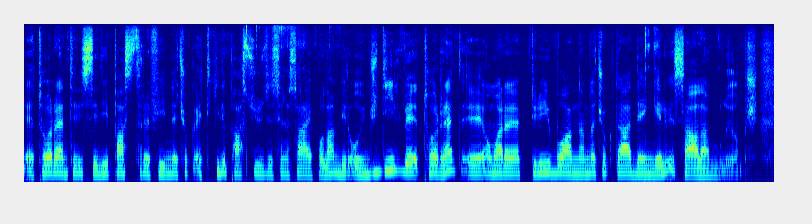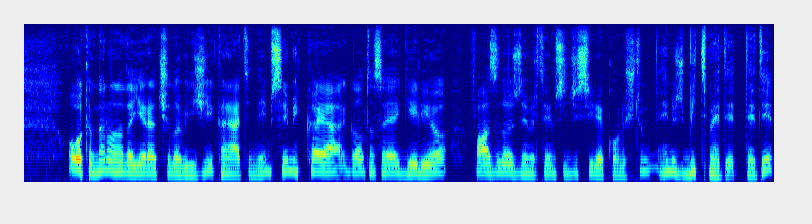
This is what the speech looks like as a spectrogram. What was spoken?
e, Torrent'in istediği pas trafiğinde çok etkili pas yüzdesine sahip olan bir oyuncu değil ve Torrent e, Omar Abdülü'yü bu anlamda çok daha dengeli ve sağlam buluyormuş. O bakımdan ona da yer açılabileceği kanaatindeyim. Semih Kaya Galatasaray'a geliyor. Fazıl Özdemir temsilcisiyle konuştum. Henüz bitmedi dedi.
